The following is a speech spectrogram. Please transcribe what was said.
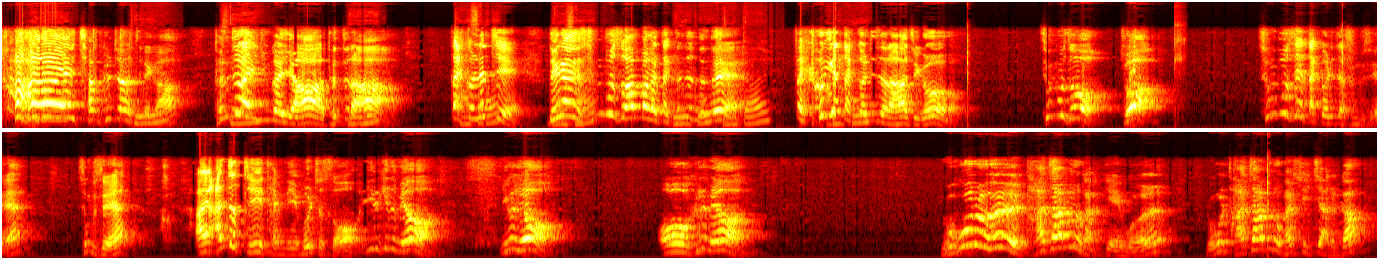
하하이, 참, 그럴 줄 알았지, 내가. 던져라, 이 중간이야. 던져라. 딱 다섯, 걸렸지? 내가 승부수 한 방을 딱 던졌는데, 딱 거기에 딱 걸리잖아, 지금. 승부수, 좋아. 승부수에 딱 걸리자, 승부수에. 승부수에. 아니, 앉았지, 타임님. 뭘 쳤어. 이렇게 되면, 이걸요, 어, 그러면, 요거를 다 잡으러 갈게, 이걸. 요걸 다 잡으러 갈 수 있지 않을까?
